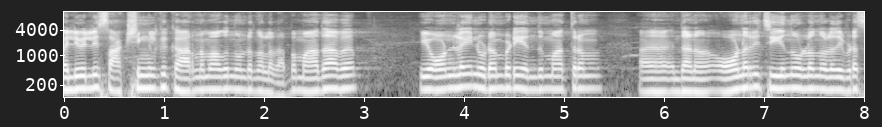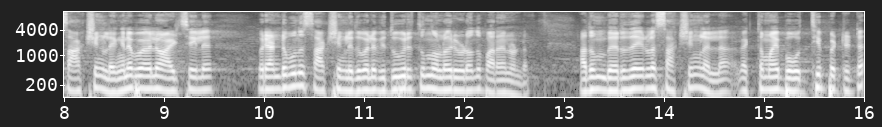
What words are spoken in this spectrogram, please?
വലിയ വലിയ സാക്ഷ്യങ്ങൾക്ക് കാരണമാകുന്നുണ്ടെന്നുള്ളതാണ് അപ്പം മാതാവ് ഈ ഓൺലൈൻ ഉടമ്പടി എന്തുമാത്രം എന്താണ് ഓണർ ചെയ്യുന്നുള്ളൂ എന്നുള്ളത് ഇവിടെ സാക്ഷ്യങ്ങൾ എങ്ങനെ പോയാലും ആഴ്ചയിൽ ഒരു രണ്ട് മൂന്ന് സാക്ഷ്യങ്ങൾ ഇതുപോലെ വിദൂരത്തു നിന്നുള്ളവരിവിടെ ഒന്ന് പറയാനുണ്ട്. അതും വെറുതെയുള്ള സാക്ഷ്യങ്ങളല്ല വ്യക്തമായി ബോധ്യപ്പെട്ടിട്ട്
